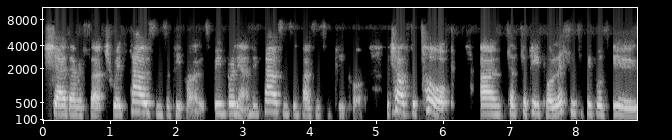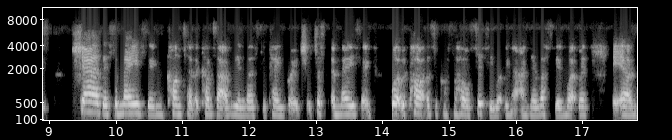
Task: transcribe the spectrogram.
share their research with thousands of people. It's been brilliant. I mean, thousands and thousands of people. The chance to talk um, to, to people, listen to people's views, share this amazing content that comes out of the University of Cambridge. It's just amazing. Work with partners across the whole city, work with you know, Anglia Ruskin, work with um,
